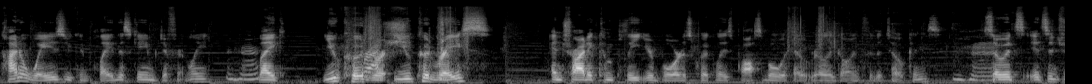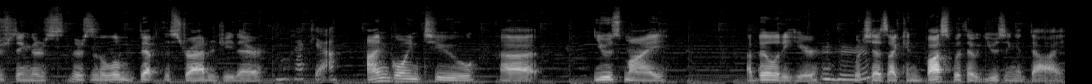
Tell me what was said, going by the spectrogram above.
kind of ways you can play this game differently. hmm Like you could ra- you could race and try to complete your board as quickly as possible without really going for the tokens. hmm So it's it's interesting. There's there's a little depth of strategy there. oh, heck yeah. I'm going to uh, use my ability here, Mhm. which says I can bust without using a die.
